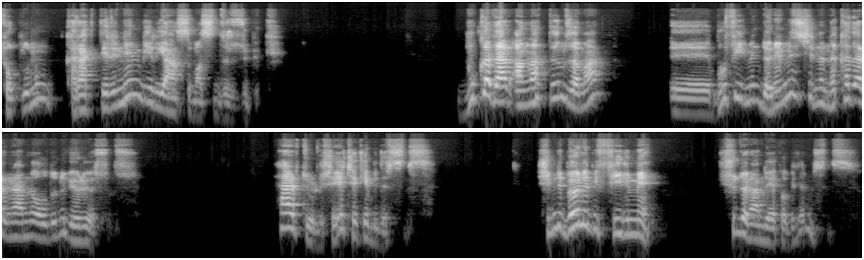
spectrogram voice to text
toplumun karakterinin bir yansımasıdır zübük. Bu kadar anlattığım zaman e, bu filmin dönemimiz içinde ne kadar önemli olduğunu görüyorsunuz. Her türlü şeye çekebilirsiniz. Şimdi böyle bir filmi şu dönemde yapabilir misiniz?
